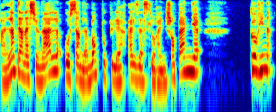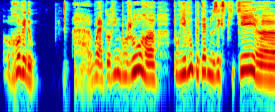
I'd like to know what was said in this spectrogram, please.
à l'international au sein de la Banque populaire Alsace-Lorraine-Champagne, Corinne Rovedo. Euh, voilà Corinne, bonjour. Euh, pourriez-vous peut-être nous expliquer euh,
